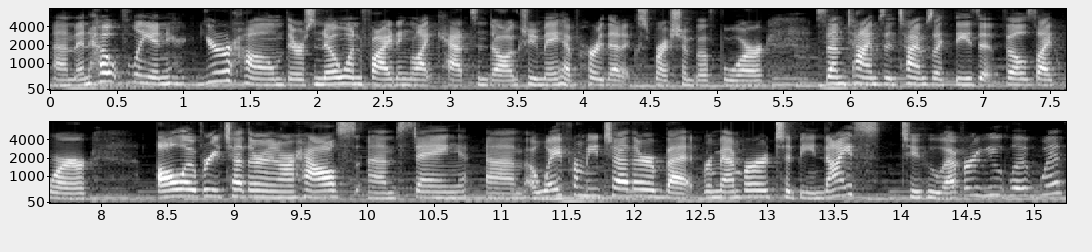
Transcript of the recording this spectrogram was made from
Um, and hopefully, in your home, there's no one fighting like cats and dogs. You may have heard that expression before. Sometimes, in times like these, it feels like we're all over each other in our house, um, staying um, away from each other. But remember to be nice to whoever you live with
